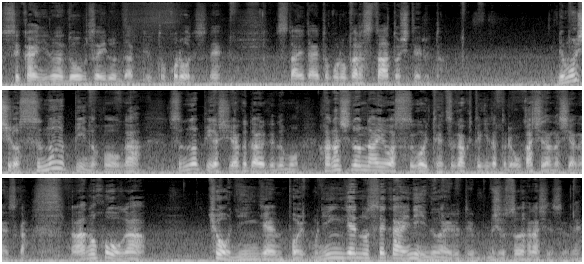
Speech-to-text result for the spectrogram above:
世界にいろんな動物がいるんだっていうところをですね伝えたいところからスタートしてると。でむしろスヌーピーの方がスヌーピーが主役であるけども話の内容はすごい哲学的だったりおかしな話じゃないですか。あの方が超人間っぽい。もう人間の世界に犬がいるというむしろそういう話ですよね。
